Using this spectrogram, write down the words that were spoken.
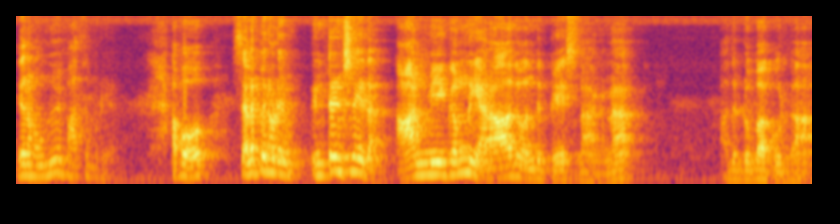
இதை நம்ம ஒன்றுமே பார்க்க முடியாது. அப்போது சில பேருடைய இன்டென்ஷனே தான் ஆன்மீகம்னு யாராவது வந்து பேசினாங்கன்னா அது டுபாக்கூர் தான்.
